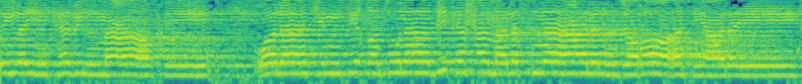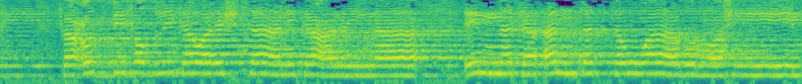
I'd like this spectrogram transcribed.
إليك بالمعاصي ولكن ثقتنا بك حملتنا على الجراءة عليك فعد بفضلك وإحسانك علينا إنك أنت التواب الرحيم.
